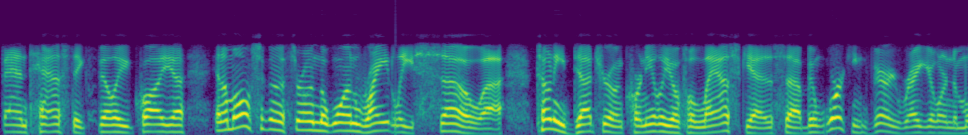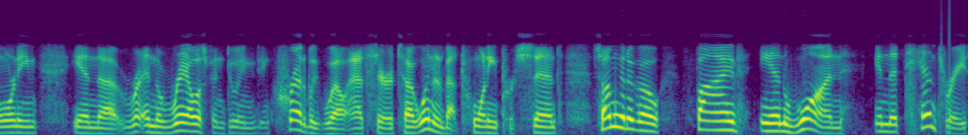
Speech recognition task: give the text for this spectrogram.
fantastic filly Qualia. And I'm also going to throw in the one rightly so. Uh, Tony Dutrow and Cornelio Velasquez uh, been working very regular in the morning, and, uh, and the rail has been doing incredibly well at Saratoga, winning about 20%. So I'm going to go five and one in the 10th race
